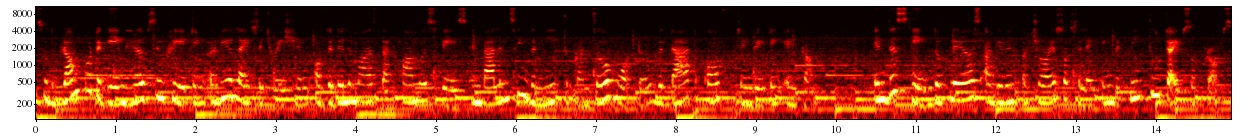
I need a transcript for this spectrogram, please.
So the groundwater game helps in creating a real life situation of the dilemmas that farmers face in balancing the need to conserve water with that of generating income. In this game, the players are given a choice of selecting between two types of crops.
